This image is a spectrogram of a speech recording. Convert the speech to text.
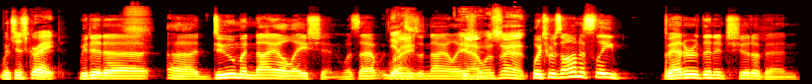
which, is great. We did a, a Doom Annihilation. Was that? Yes. It was Annihilation. Yeah, that was it. which was honestly better than it should have been.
